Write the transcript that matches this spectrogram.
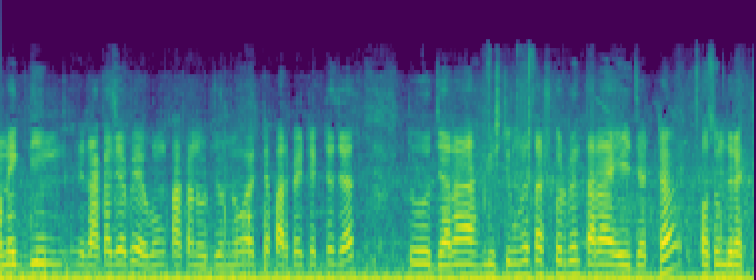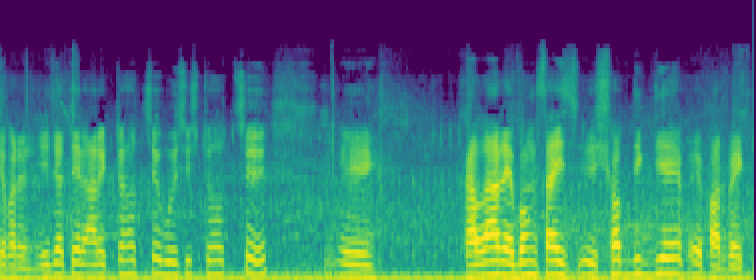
অনেক দিন রাখা যাবে এবং পাকানোর জন্য একটা পারফেক্ট একটা জাত। তো যারা মিষ্টি কুমড়া চাষ করবেন, তারা এই জাতটা পছন্দ রাখতে পারেন। এই জাতের আরেকটা হচ্ছে, বৈশিষ্ট্য হচ্ছে কালার এবং সাইজ সব দিক দিয়ে পারফেক্ট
